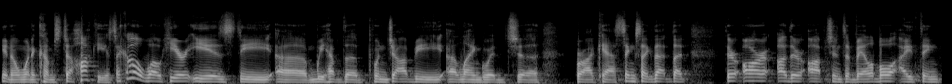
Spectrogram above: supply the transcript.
you know, when it comes to hockey, it's like, oh, well, here is the, um, we have the Punjabi uh, language uh, broadcast, things like that. But there are other options available. I think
